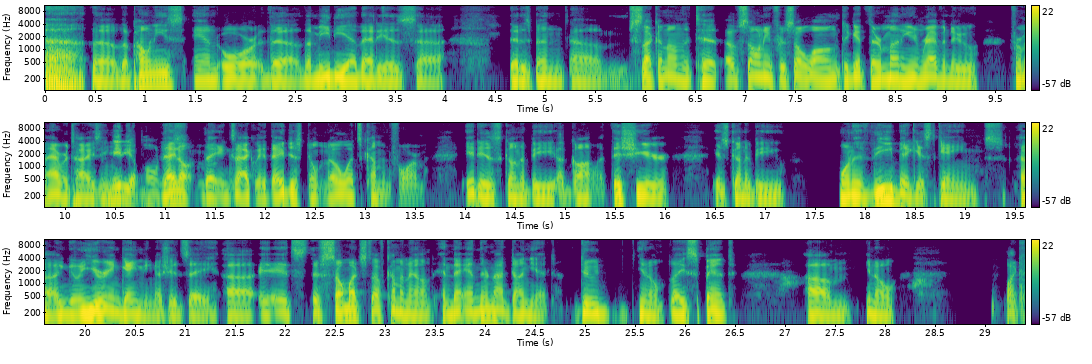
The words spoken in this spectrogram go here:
uh, the the ponies and or the the media that is uh, that has been um, sucking on the tit of Sony for so long to get their money and revenue from advertising. Media ponies. They don't. They exactly. They just don't know what's coming for them. It is going to be a gauntlet. This year is going to be one of the biggest games uh, year in gaming, I should say. Uh, it- it's there's so much stuff coming out, and they and they're not done yet, dude. You know they spent, um, you know, like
